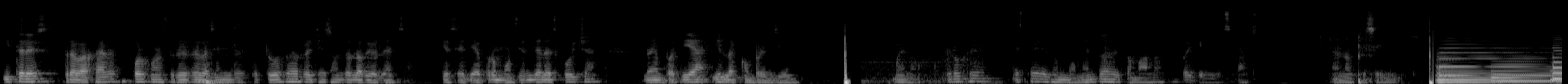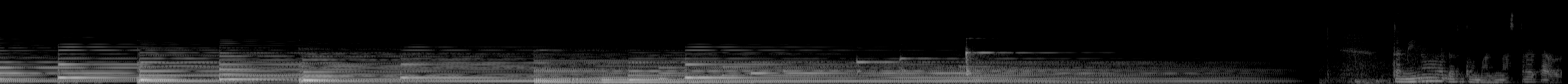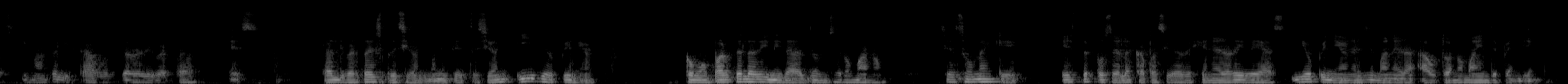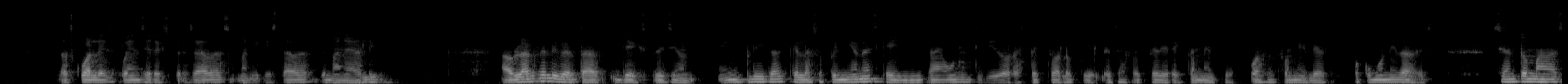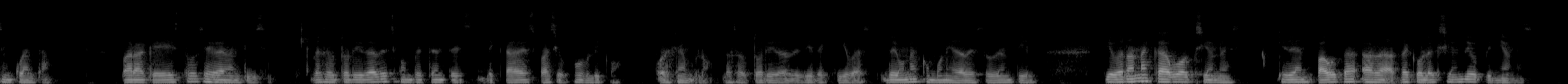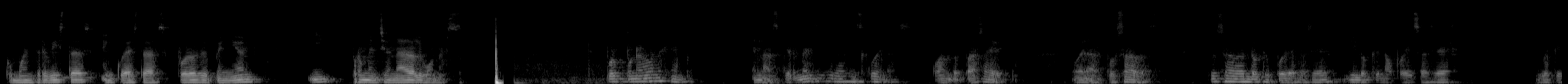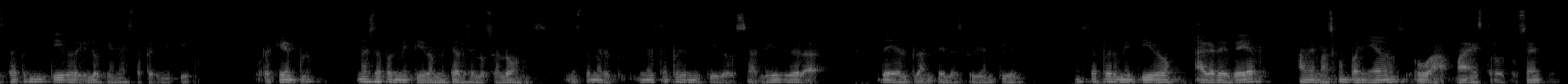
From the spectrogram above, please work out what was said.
Y 3. Trabajar por construir relaciones respetuosas rechazando la violencia que sería promoción de la escucha, la empatía y la comprensión. Bueno, creo que este es un momento de tomarnos un pequeño descanso, en lo que seguimos. También uno de los temas más tratados y más delicados de la libertad es la libertad de expresión, manifestación y de opinión. Como parte de la dignidad de un ser humano, se asume que éste posee la capacidad de generar ideas y opiniones de manera autónoma e independiente, las cuales pueden ser expresadas y manifestadas de manera libre. Hablar de libertad de expresión implica que las opiniones que imita un individuo respecto a lo que les afecta directamente o a sus familias o comunidades sean tomadas en cuenta para que esto se garantice, las autoridades competentes de cada espacio público, por ejemplo, las autoridades directivas de una comunidad estudiantil, llevarán a cabo acciones que den pauta a la recolección de opiniones, como entrevistas, encuestas, foros de opinión y por mencionar algunas. Por poner un ejemplo, en las kermeses de las escuelas, cuando pasa eso, o en las posadas, tú sabes lo que puedes hacer y lo que no puedes hacer lo que está permitido y lo que no está permitido. Por ejemplo, no está permitido meterse en los salones, no está, no está permitido salir de la, del plantel estudiantil, no está permitido agredir a demás compañeros o a maestros docentes.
